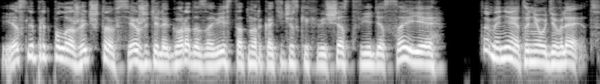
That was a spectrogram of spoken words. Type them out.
Если предположить, что все жители города зависят от наркотических веществ в еде Сейи, то меня это не удивляет.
